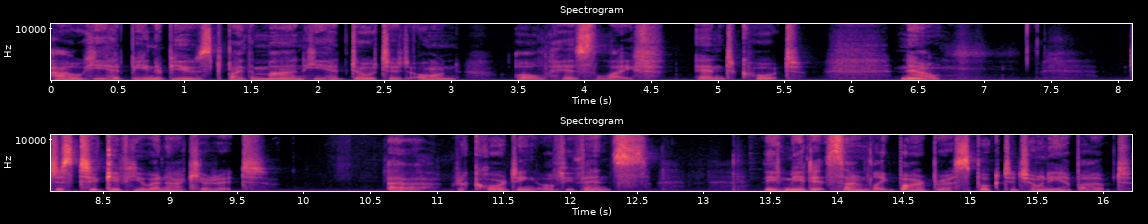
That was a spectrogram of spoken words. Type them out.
how he had been abused by the man he had doted on all his life. End quote. Now, just to give you an accurate uh, recording of events. They've made it sound like Barbara spoke to Johnny about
